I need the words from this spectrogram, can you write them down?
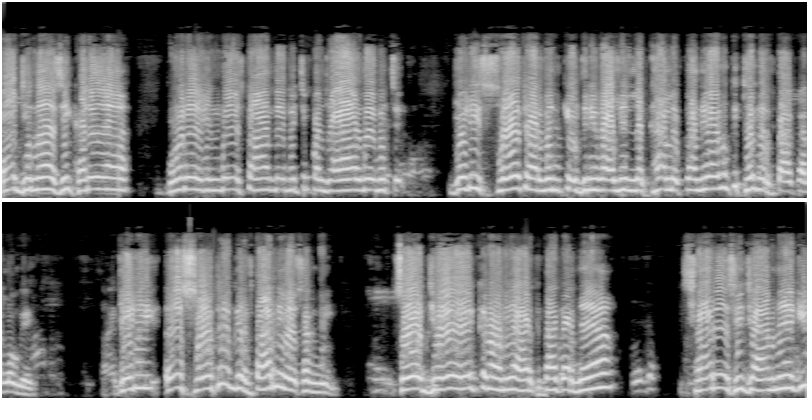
ਆ ਜਿੰਨੇ ਅਸੀਂ ਖੜੇ ਆ ਪੂਰੇ ਹਿੰਦੁਸਤਾਨ ਦੇ ਵਿੱਚ ਪੰਜਾਬ ਦੇ ਵਿੱਚ ਜਿਹੜੀ ਸੋਚ ਅਰਵਿੰਦ ਕੇਜਰੀਵਾਲ ਦੀ ਲੱਖਾਂ ਲੋਕਾਂ ਦੀ ਉਹਨੂੰ ਕਿੱਥੇ ਗ੍ਰਿਫਤਾਰ ਕਰ ਲੋਗੇ ਜਿਹੜੀ ਇਹ ਸੋਚ ਉਹ ਗ੍ਰਿਫਤਾਰ ਨਹੀਂ ਹੋ ਸਕਦੀ। ਸੋ ਜੋ ਇਹ ਕਾਨੂੰਨੀਆਂ ਹਰਕਤਾਂ ਕਰਦੇ ਆ, ਸਾਰੇ ਅਸੀਂ ਜਾਣਦੇ ਆ ਕਿ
